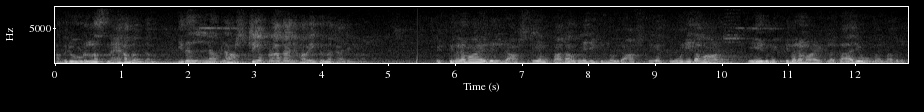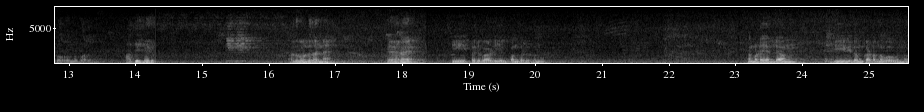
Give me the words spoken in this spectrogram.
അവരോടുള്ള സ്നേഹബന്ധം ഇതെല്ലാം രാഷ്ട്രീയ പ്രാധാന്യം അറിയിക്കുന്ന കാര്യങ്ങളാണ്. വ്യക്തിപരമായതിൽ രാഷ്ട്രീയം പടർന്നിരിക്കുന്നു. രാഷ്ട്രീയ പൂരിതമാണ് ഏത് വ്യക്തിപരമായിട്ടുള്ള കാര്യവും എന്ന് അവർ തുറന്നു പറഞ്ഞു. അതിന്റെ ഒരു അതുകൊണ്ട് തന്നെ ഏറെ ഈ പരിപാടിയിൽ പങ്കെടുക്കുന്നു. നമ്മുടെ എല്ലാം ജീവിതം കടന്നു പോകുന്നു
